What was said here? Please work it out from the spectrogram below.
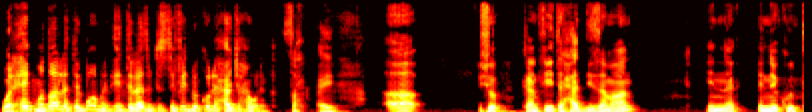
والحكمة ضالة المؤمن انت لازم تستفيد من كل حاجة حولك. صح. أي. آه شوف كان في تحدي زمان انك اني كنت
